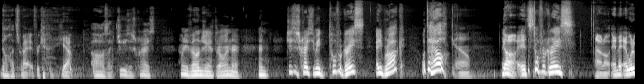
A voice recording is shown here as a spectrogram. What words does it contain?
No, that's right. I forget. Yeah. Oh, I was like, Jesus Christ, how many villains are you gonna throw in there? And Jesus Christ, you made Topher Grace, Eddie Brock. What the hell? Yeah. No, It's it's Topher Grace. I don't know, and it, it would have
